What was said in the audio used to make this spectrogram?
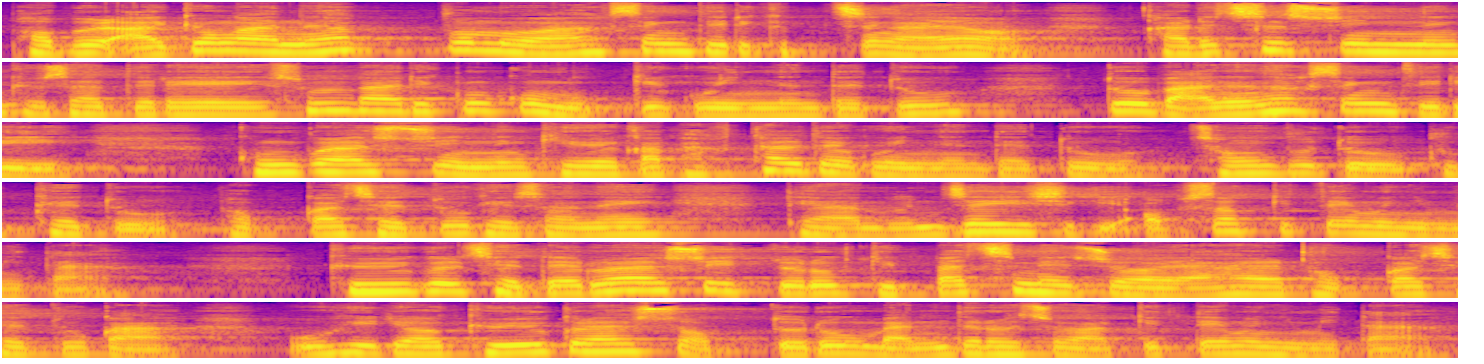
법을 악용하는 학부모와 학생들이 급증하여 가르칠 수 있는 교사들의 손발이 꽁꽁 묶이고 있는데도 또 많은 학생들이 공부할 수 있는 기회가 박탈되고 있는데도 정부도 국회도 법과 제도 개선에 대한 문제의식이 없었기 때문입니다. 교육을 제대로 할 수 있도록 뒷받침해 주어야 할 법과 제도가 오히려 교육을 할 수 없도록 만들어져 왔기 때문입니다.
